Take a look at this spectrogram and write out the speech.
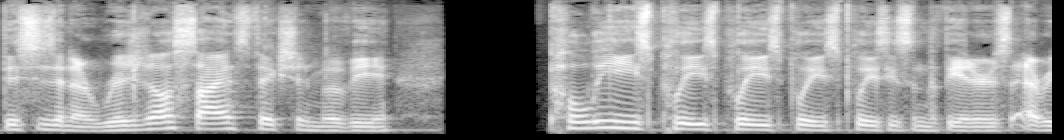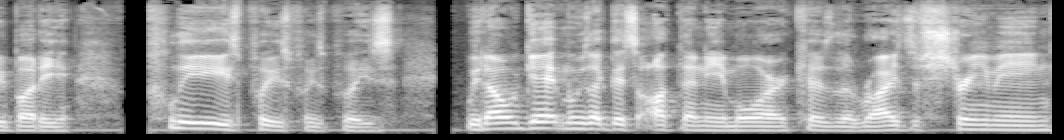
This is an original science fiction movie. Please, please, please, please, please see this in the theaters, everybody. Please, please, please, please. We don't get movies like this often anymore because the rise of streaming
